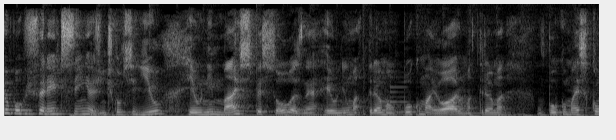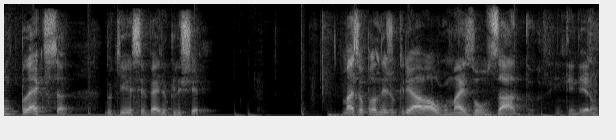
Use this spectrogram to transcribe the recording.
um pouco diferente, sim. A gente conseguiu reunir mais pessoas, né? Reunir uma trama um pouco maior, uma trama um pouco mais complexa do que esse velho clichê. Mas eu planejo criar algo mais ousado, entenderam?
